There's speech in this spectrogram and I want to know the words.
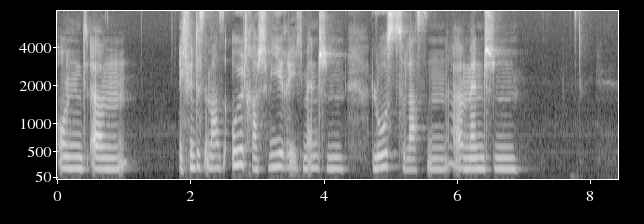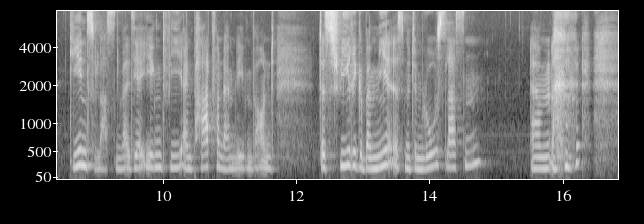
Und ähm, ich finde es immer ultra schwierig, Menschen loszulassen, äh, Menschen gehen zu lassen, weil sie ja irgendwie ein Part von deinem Leben war. Und das Schwierige bei mir ist mit dem Loslassen, ähm,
